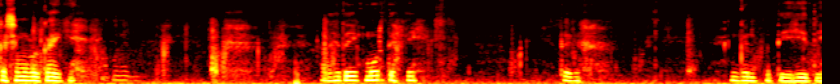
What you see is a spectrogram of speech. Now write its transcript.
कशामुळं काय की? आता इथं एक मूर्ती आहे. तर गणपती हे ते.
